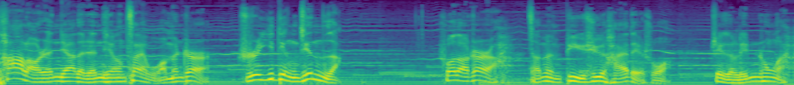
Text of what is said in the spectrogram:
他老人家的人情在我们这儿值一锭金子。”说到这儿啊，咱们必须还得说，这个林冲啊，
